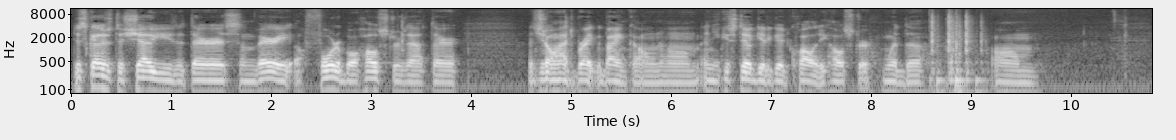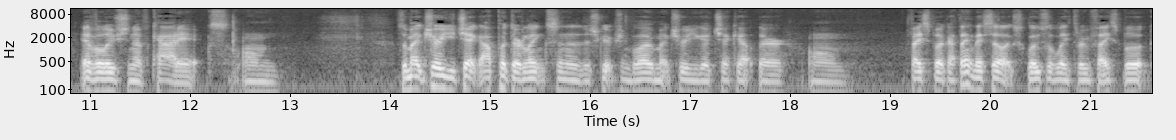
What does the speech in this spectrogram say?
Just goes to show you that there is some very affordable holsters out there that you don't have to break the bank on, um, and you can still get a good quality holster with the um, evolution of Kydex. Um, so make sure you check. I'll put their links in the description below. Make sure you go check out their um, Facebook. I think they sell exclusively through Facebook.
